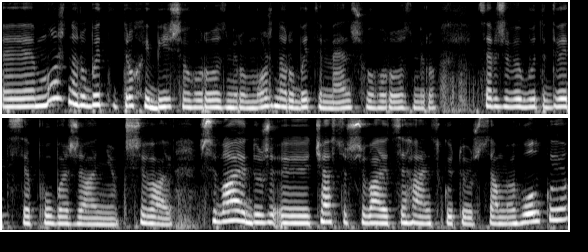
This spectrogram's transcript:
Е, можна робити трохи більшого розміру, можна робити меншого розміру. Це вже ви будете дивитися по бажанню. Шиваю. Шиваю дуже е, часто шиваю циганською тою ж самою голкою.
